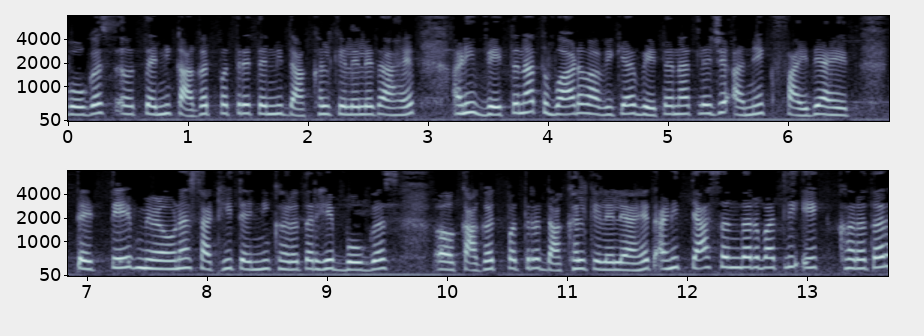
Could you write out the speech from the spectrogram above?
बोगस त्यांनी कागदपत्रे त्यांनी दाखल केलेले आहेत. आणि वेतनात वाढ व्हावी किंवा वेतनातले जे अनेक फायदे आहेत. ते ते मिळवण्यासाठी त्यांनी खरं तर हे बोगस कागदपत्र दाखल केलेले आहेत. आणि त्या संदर्भातली एक खरं तर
